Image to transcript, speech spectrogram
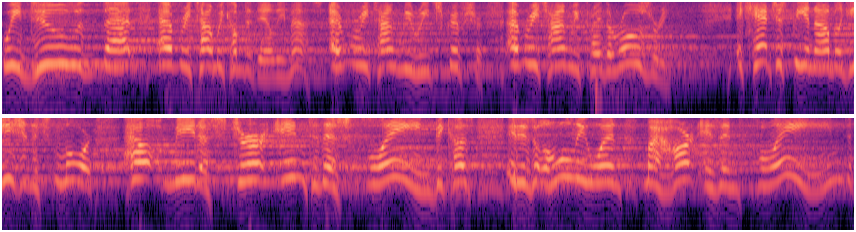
We do that every time we come to daily Mass, every time we read Scripture, every time we pray the Rosary. It can't just be an obligation. It's, Lord, help me to stir into this flame because it is only when my heart is inflamed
